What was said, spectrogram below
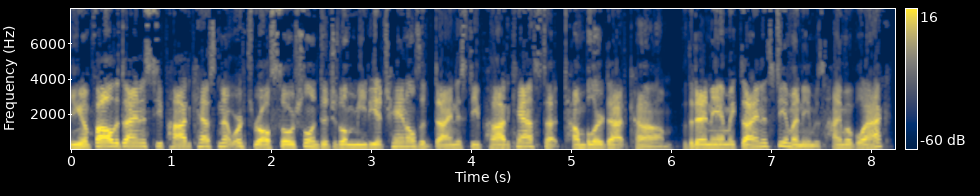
You can follow the Dynasty Podcast Network through all social and digital media channels at dynastypodcast.tumblr.com. For the Dynamic Dynasty, my name is Jaime Black,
